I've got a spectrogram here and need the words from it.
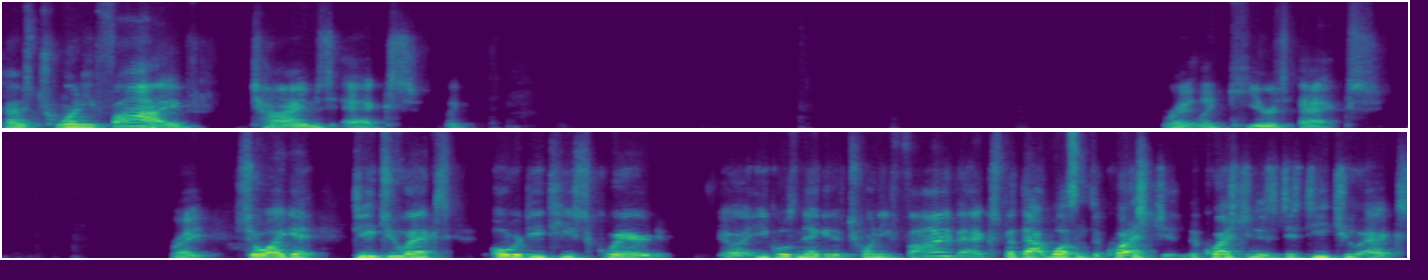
times 25 times x like right? Like here's x right? So i get d2x over dt squared uh, equals negative 25x, but that wasn't the question. The question is, does d2x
